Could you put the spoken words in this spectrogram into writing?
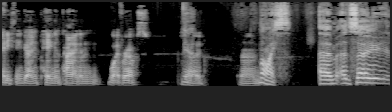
anything going ping and pang and whatever else? Yeah. So, um, Nice. Um, and so,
